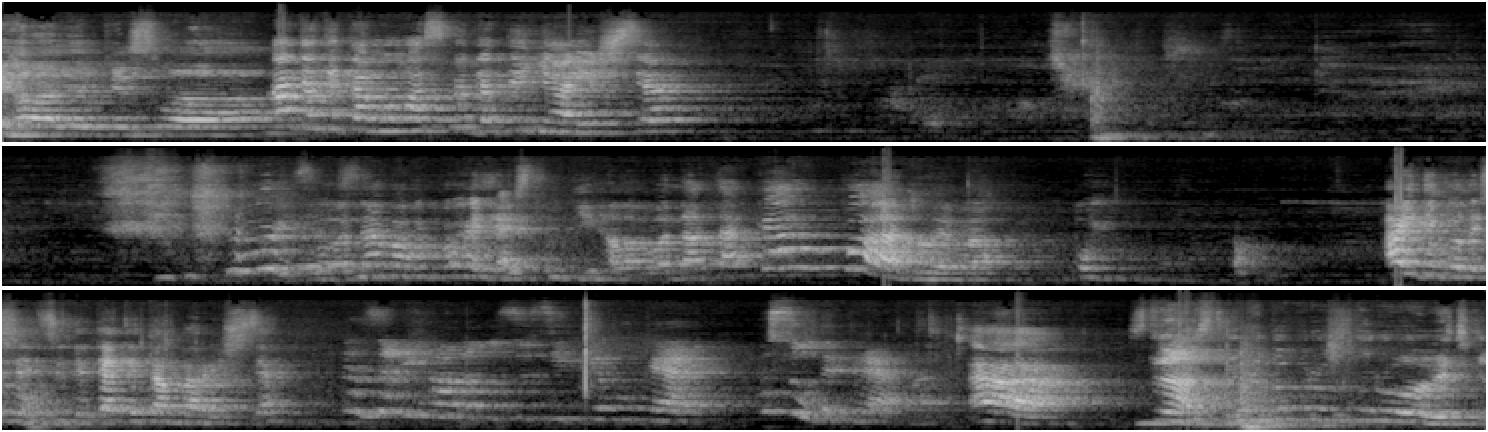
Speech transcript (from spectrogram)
І Галя пішла. А де ти там у Господа тиняєшся? Вона, мабуть, по хазяйству бігала, вона така впадлива. Ой. Айди, лише сюди, де ти там варишся? Забігала до сусідки букет. Посуди треба. А, Здравствуйте, доброго здоровечка.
